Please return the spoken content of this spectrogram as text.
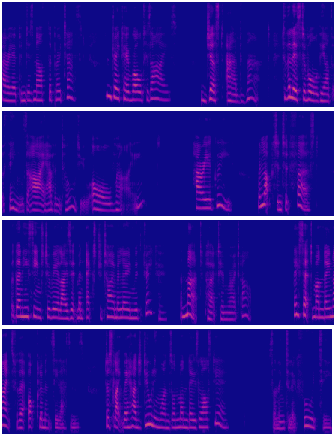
Harry opened his mouth to protest, and Draco rolled his eyes. Just add that to the list of all the other things I haven't told you, all right? Harry agreed, reluctant at first, but then he seemed to realize it meant extra time alone with Draco, and that perked him right up. They set Monday nights for their occlumency lessons, just like they had dueling ones on Mondays last year. Something to look forward to,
